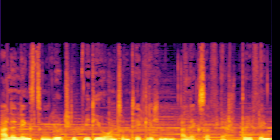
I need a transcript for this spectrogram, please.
alle Links zum YouTube-Video und zum täglichen Alexa Flash Briefing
